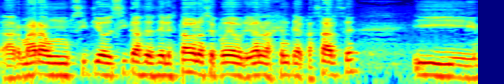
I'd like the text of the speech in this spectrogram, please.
armara un sitio de citas desde el Estado no se puede obligar a la gente a casarse, y,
